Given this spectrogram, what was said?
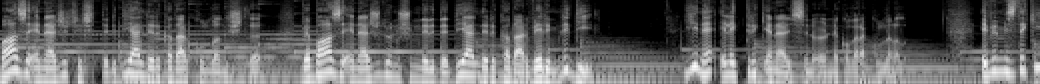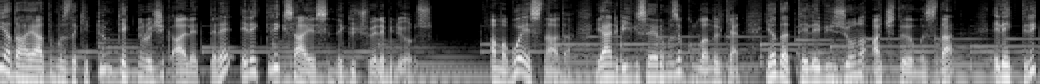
bazı enerji çeşitleri diğerleri kadar kullanışlı ve bazı enerji dönüşümleri de diğerleri kadar verimli değil. Yine elektrik enerjisini örnek olarak kullanalım. Evimizdeki ya da hayatımızdaki tüm teknolojik aletlere elektrik sayesinde güç verebiliyoruz. Ama bu esnada, yani bilgisayarımızı kullanırken ya da televizyonu açtığımızda elektrik,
